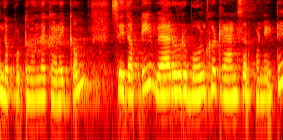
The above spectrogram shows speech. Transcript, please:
இந்த புட்டு வந்து கிடைக்கும். ஸோ இதை வேற ஒரு பவுலுக்கு ட்ரான்ஸ்ஃபர் பண்ணிவிட்டு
